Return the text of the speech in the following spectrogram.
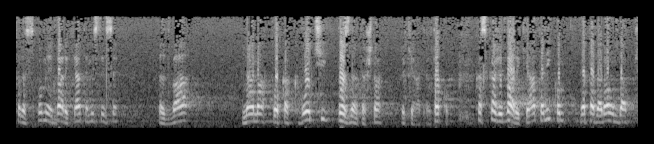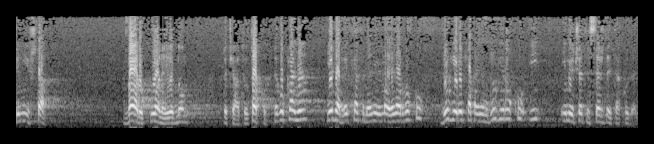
kada se spomene dva rekiata, misli se na dva nama po kakvoći poznata šta rekiata. Je tako? Kad se kaže dva rekiata, nikom ne pada na um da čini šta? Dva rukua na jednom rekatu, Je tako? Nego klanja jedan rekat, na njemu ima jedan ruku, drugi rekat, na njemu drugi ruku i imaju četiri sežde i tako dalje.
